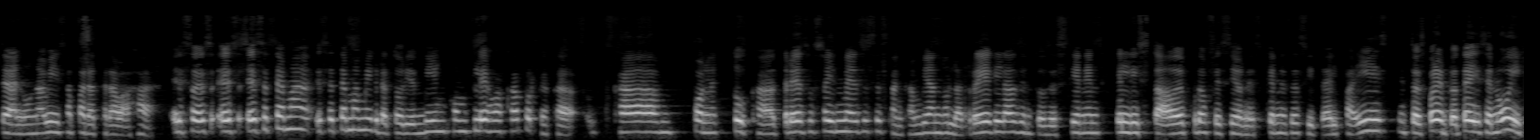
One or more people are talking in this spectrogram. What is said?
te dan una visa para trabajar. Eso es, es, ese tema, ese tema migratorio es bien complejo acá porque acá, cada, ponle tú, cada tres o seis meses están cambiando las reglas, entonces tienen el listado de profesiones que necesita el país. Entonces, por ejemplo, te dicen, uy,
